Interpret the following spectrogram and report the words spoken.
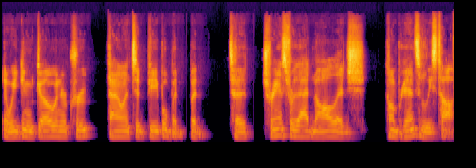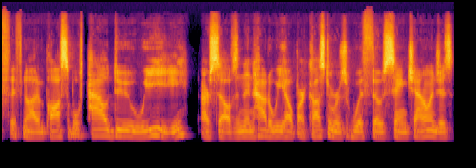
and we can go and recruit talented people, but but to transfer that knowledge comprehensively is tough, if not impossible. How do we ourselves, and then how do we help our customers with those same challenges?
